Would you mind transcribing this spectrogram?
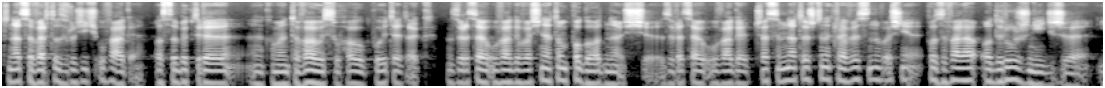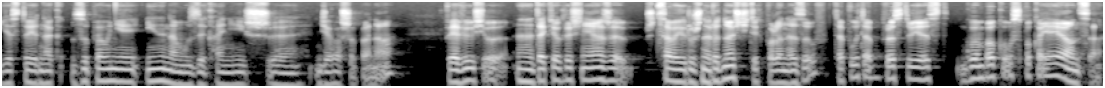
to na co warto zwrócić uwagę. Osoby, które e, komentowały, słuchały płytę, tak zwracały uwagę właśnie na tą pogodność, e, zwracały uwagę czasem na to, że ten klawesyn właśnie pozwala odróżnić, że jest to jednak zupełnie inna muzyka niż dzieła Chopina. Pojawiły się takie określenia, że przy całej różnorodności tych polonezów ta płyta po prostu jest głęboko uspokajająca.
